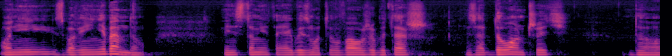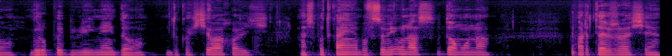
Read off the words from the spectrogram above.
oni zbawieni nie będą. Więc to mnie tak jakby zmotywowało, żeby też dołączyć do grupy biblijnej, do, do kościoła, chodzić na spotkania, bo w sumie u nas w domu na parterze się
